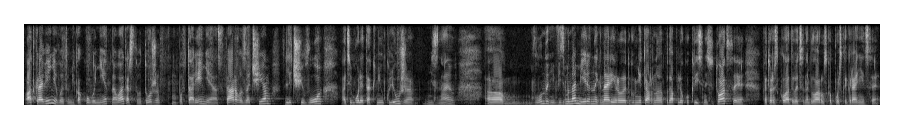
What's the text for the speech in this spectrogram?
Откровения в этом никакого нет, новаторства тоже, повторение старого «зачем?», для чего, а тем более так неуклюже, не знаю. А, в Лондоне, видимо, намеренно игнорируют гуманитарную подоплеку кризисной ситуации, которая складывается на белорусско-польской границе.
